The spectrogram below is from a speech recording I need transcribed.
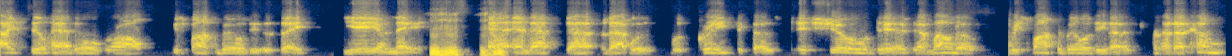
I still had the overall responsibility to say yay or nay. Mm-hmm, mm-hmm. And, and that, that, that was, was great because it showed the, the amount of responsibility that, that a com-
